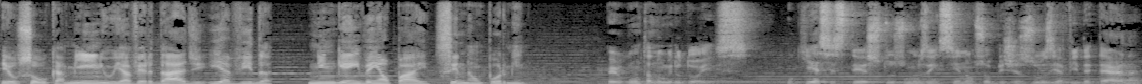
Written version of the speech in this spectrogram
Eu sou o caminho e a verdade e a vida. Ninguém vem ao Pai senão por mim. Pergunta número 2. O que esses textos nos ensinam sobre Jesus e a vida eterna?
